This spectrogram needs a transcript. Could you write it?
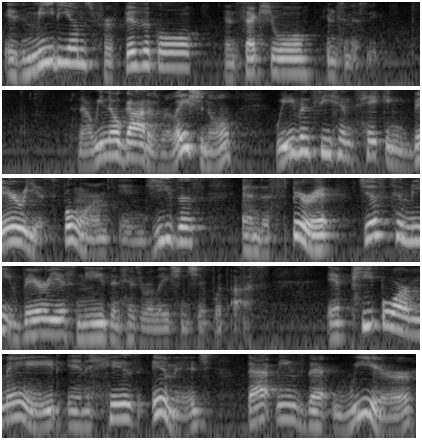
is mediums for physical and sexual intimacy. Now, we know God is relational. We even see him taking various forms in Jesus and the Spirit just to meet various needs in his relationship with us. If people are made in his image, that means that we're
